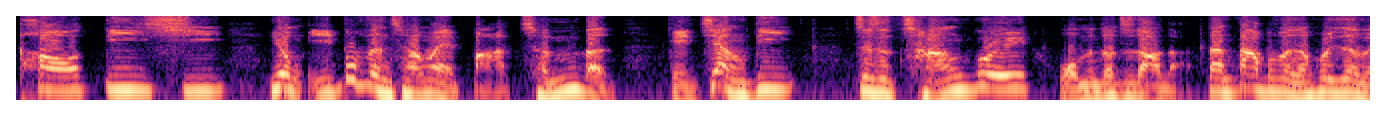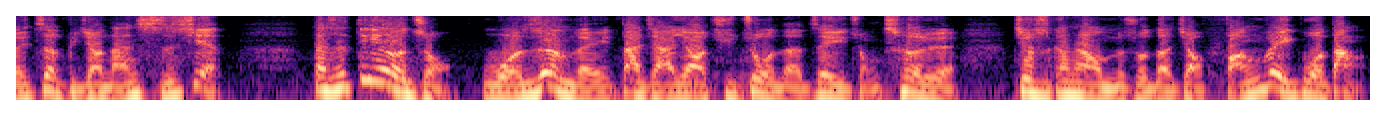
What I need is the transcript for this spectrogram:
抛低吸，用一部分仓位把成本给降低，这是常规，我们都知道的。但大部分人会认为这比较难实现。但是第二种，我认为大家要去做的这一种策略，就是刚才我们说的叫防卫过当。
